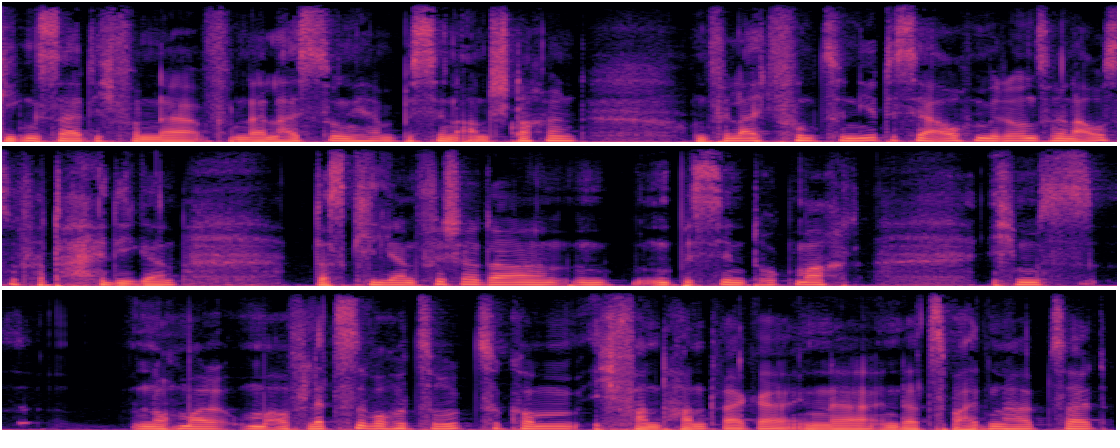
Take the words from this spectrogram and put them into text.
gegenseitig von der, von der Leistung her ein bisschen anstacheln. Und vielleicht funktioniert es ja auch mit unseren Außenverteidigern, dass Kilian Fischer da ein, ein bisschen Druck macht. Ich muss nochmal, um auf letzte Woche zurückzukommen, ich fand Handwerker in der, in der zweiten Halbzeit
